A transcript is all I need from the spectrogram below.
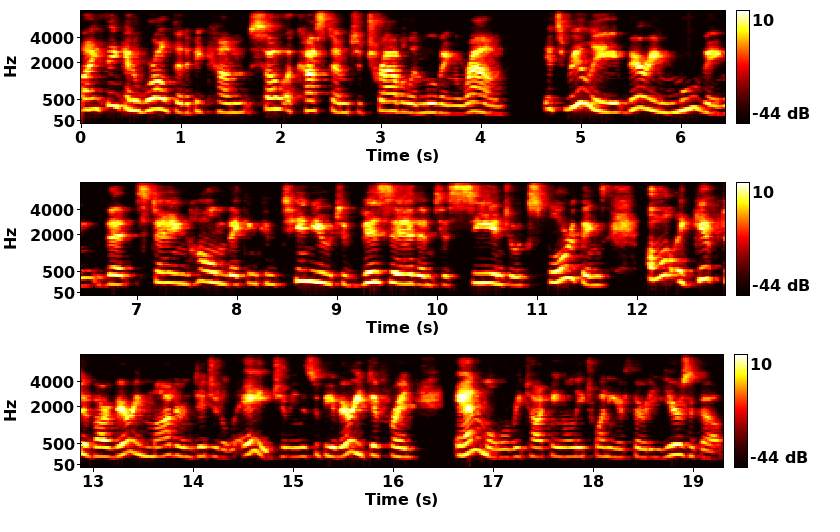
Well, I think in a world that had become so accustomed to travel and moving around, it's really very moving that staying home they can continue to visit and to see and to explore things all a gift of our very modern digital age. I mean this would be a very different animal were we talking only 20 or 30 years ago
